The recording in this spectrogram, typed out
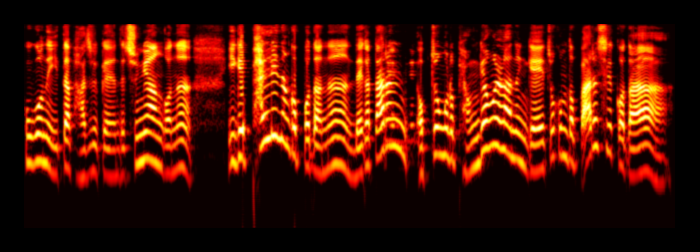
그거는 이따 봐줄게. 근데 중요한 거는 이게 팔리는 것보다는 내가 다른 네. 업종으로 변경을 하는 게 조금 더 빠르실 거다.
